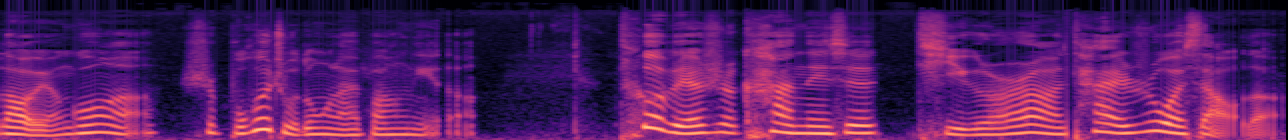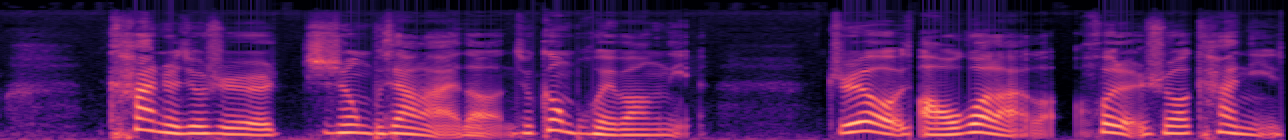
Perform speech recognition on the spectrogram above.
老员工啊是不会主动来帮你的，特别是看那些体格啊太弱小的，看着就是支撑不下来的，就更不会帮你。只有熬过来了，或者说看你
